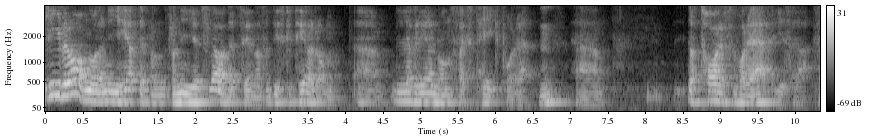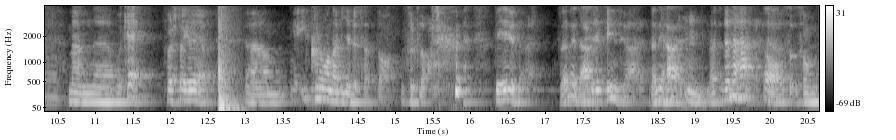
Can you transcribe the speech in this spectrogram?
river av några nyheter från, från nyhetsflödet senast och diskuterar dem. Eh, levererar någon slags take på det. Mm. Eh, jag tar det för vad det är gissar jag. Men eh, okej, första grejen. Um, coronaviruset då, såklart. det är ju där. Den är där. Det finns ju här. Den är här. Mm, den är här. Ja. Som,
